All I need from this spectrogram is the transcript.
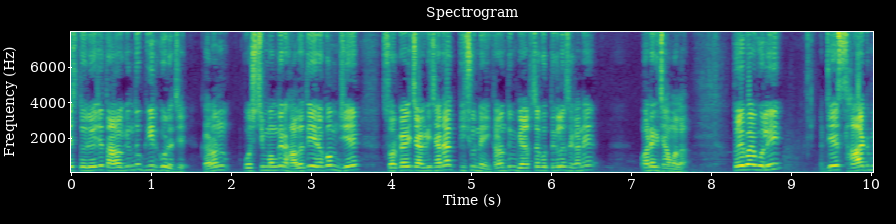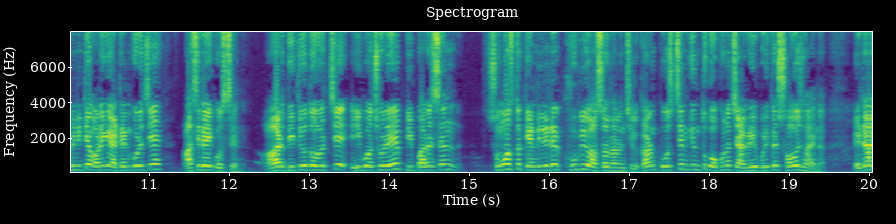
এজ তৈরি হয়েছে, তারাও কিন্তু ভিড় করেছে। কারণ পশ্চিমবঙ্গের হালতে এরকম যে সরকারি চাকরি ছাড়া কিছু নেই। কারণ তুমি ব্যবসা করতে গেলেও সেখানে অনেক ঝামেলা। তো এবার বলি যে ষাট মিনিটে অনেকে অ্যাটেন্ড করেছে আশিটাই কোশ্চেন আর দ্বিতীয়ত হচ্ছে এই বছরে প্রিপারেশন সমস্ত ক্যান্ডিডেটের খুবই অসাধারণ ছিল। কারণ কোশ্চেন কিন্তু কখনো চাকরির পরীক্ষায় সহজ হয় না। এটা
